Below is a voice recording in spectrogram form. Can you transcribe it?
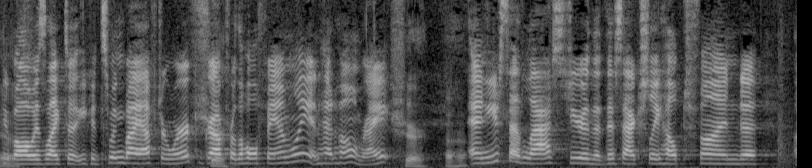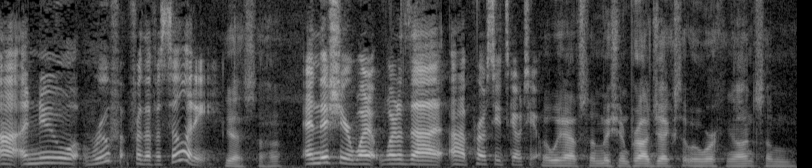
People always like to. You could swing by after work, grab for the whole family, and head home, right? Sure. uh-huh. And you said last year that this actually helped fund uh, a new roof for the facility. Yes, uh-huh. And this year, what what do the uh, proceeds go to? Well, we have some mission projects that we're working on, some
